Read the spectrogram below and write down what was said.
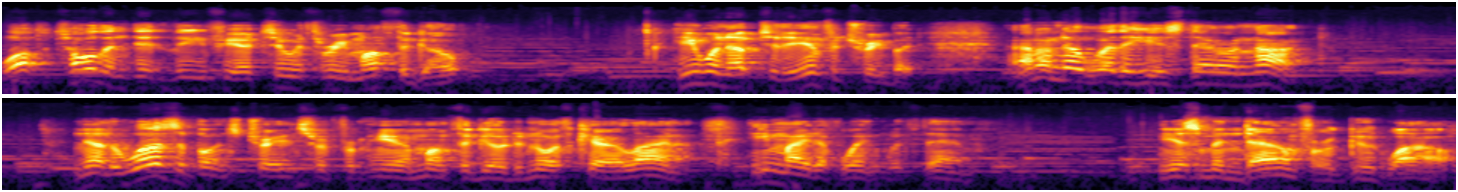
Walter Toland did leave here two or three months ago. He went up to the infantry, but I don't know whether he is there or not. Now there was a bunch transferred from here a month ago to North Carolina. He might have went with them. He hasn't been down for a good while.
